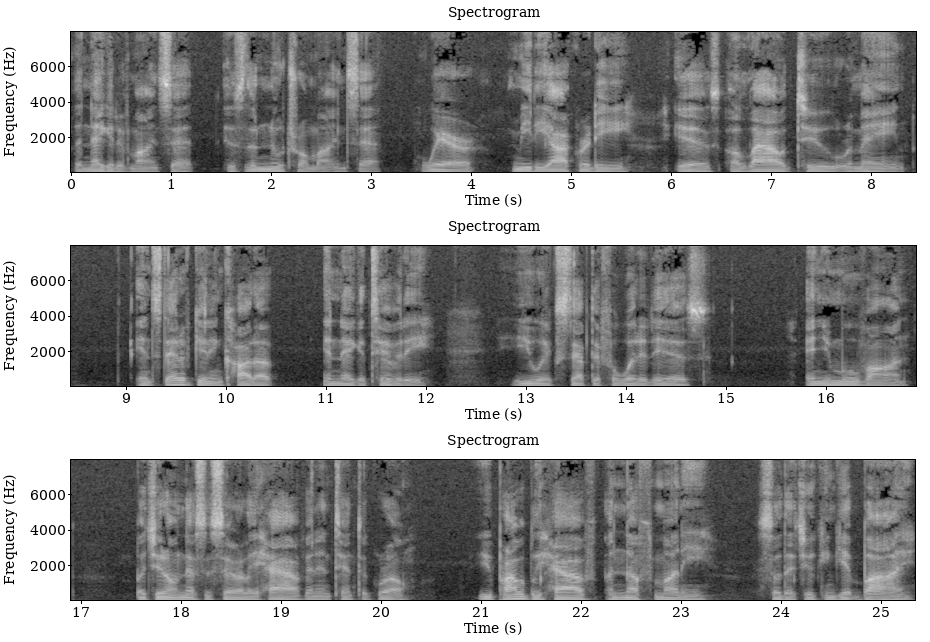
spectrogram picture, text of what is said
the negative mindset, is the neutral mindset, where mediocrity is allowed to remain. Instead of getting caught up in negativity, you accept it for what it is and you move on, but you don't necessarily have an intent to grow. You probably have enough money so that you can get by.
